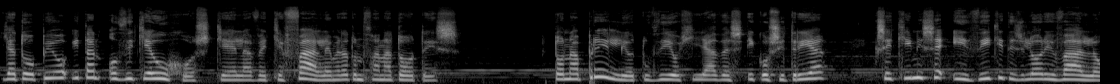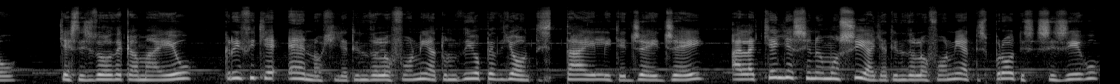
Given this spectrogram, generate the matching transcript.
για το οποίο ήταν ο δικαιούχος και έλαβε κεφάλαιο μετά τον θάνατό της. Τον Απρίλιο του 2023 ξεκίνησε η δίκη της Λόρι Βάλο και στις 12 Μαΐου κρίθηκε ένοχη για την δολοφονία των δύο παιδιών της Τάιλι και JJ αλλά και για συνωμοσία για την δολοφονία της πρώτης συζύγου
